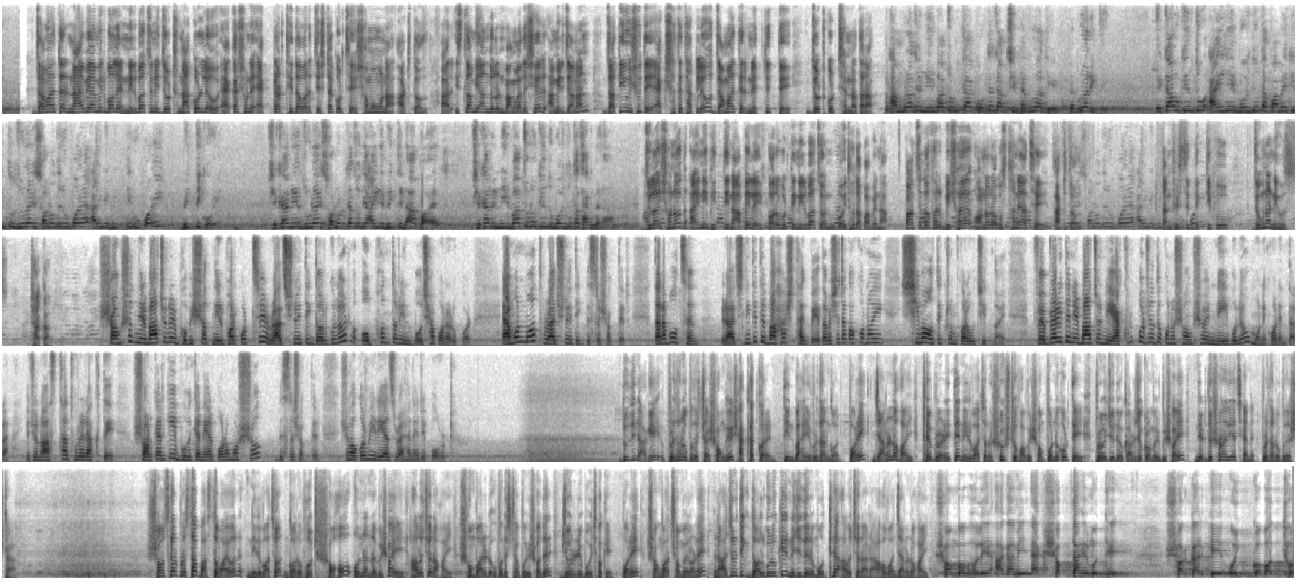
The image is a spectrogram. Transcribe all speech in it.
জামায়াতের নায়েবে আমির বলেন, নির্বাচনী জোট না করলেও এক আসনে এক প্রার্থী দেওয়ার চেষ্টা করছে সমমনা আট দল। আর ইসলামী আন্দোলন বাংলাদেশের, আমির জানান, জাতীয় ইস্যুতে একসাথে থাকলেও জামায়াতের নেতৃত্বে জোট করছেন না তারা। আমরা যে নির্বাচনটা করতে যাচ্ছি ফেব্রুয়ারিতে ফেব্রুয়ারিতে, এটাও কিন্তু আইনি বৈধতা পাবে কিন্তু জুলাই সনদের উপরে, আইনি ভিত্তির উপরেই ভিত্তি করে। সেখানে জুলাই সনদটা যদি আইনি ভিত্তি না পায়, সেখানে নির্বাচনও কিন্তু বৈধতা থাকবে না। জুলাই সনদ আইনি ভিত্তি না পেলে পরবর্তী নির্বাচন বৈধতা পাবে না। পাঁচ দফার বিষয়ে অনর অবস্থানে আছে আট দল। তানফির সিদ্দিক টিপু, যমুনা নিউজ, ঢাকা। সংসদ নির্বাচনের ভবিষ্যৎ নির্ভর করছে রাজনৈতিক দলগুলোর অভ্যন্তরীণ বোঝাপড়ার উপর। এমন মত রাজনৈতিক বিশ্লেষকদের। তারা বলছেন রাজনীতিতে বাহাস থাকবে, তবে সেটা কখনোই সীমা অতিক্রম করা উচিত নয়। ফেব্রুয়ারিতে নির্বাচন নিয়ে এখন পর্যন্ত কোনো সংশয় নেই বলেও মনে করেন তারা। এজন্য আস্থা ধরে রাখতে সরকারকেই ভূমিকা নেয়ার পরামর্শ বিশ্লেষকদের। সহকর্মী রিয়াজ রায়হানের রিপোর্ট। দুদিন আগে প্রধান উপদেষ্টার সঙ্গে সাক্ষাৎ করেন তিন বাহিনী প্রধানগণ। পরে জানানো হয়, ফেব্রুয়ারিতে নির্বাচন সুষ্ঠুভাবে সম্পন্ন করতে প্রয়োজনীয় কার্যক্রমের বিষয়ে নির্দেশনা দিয়েছেন প্রধান উপদেষ্টা। সংস্কার প্রস্তাব, বাস্তবায়ন, নির্বাচন, গণভোট সহ অন্যান্য বিষয়ে আলোচনা হয় সোমবারের উপদেষ্টা পরিষদের জরুরি বৈঠকে। পরে সংবাদ সম্মেলনে রাজনৈতিক দলগুলোকে নিজেদের মধ্যে আলোচনার আহ্বান জানানো হয়। সম্ভব হলে আগামী এক সপ্তাহের মধ্যে সরকারকে ঐক্যবদ্ধ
